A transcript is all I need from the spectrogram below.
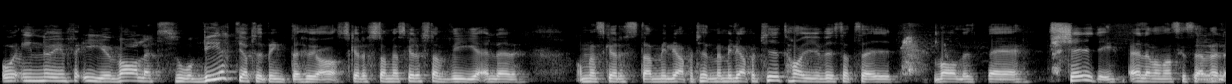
och in, nu inför EU-valet så vet jag typ inte hur jag ska rösta. Om jag ska rösta V eller om jag ska rösta Miljöpartiet. Men Miljöpartiet har ju visat sig vara lite shady. Eller vad man ska säga. Mm.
